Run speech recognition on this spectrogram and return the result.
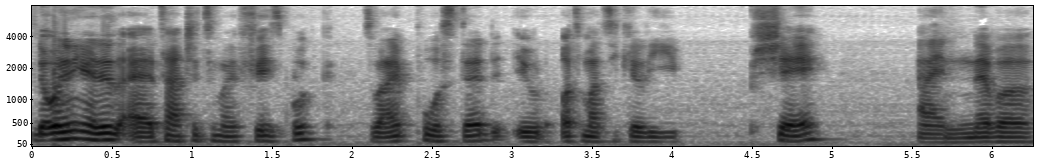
The only thing I did, I attached it to my Facebook. So when I posted, it would automatically share, and I never,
